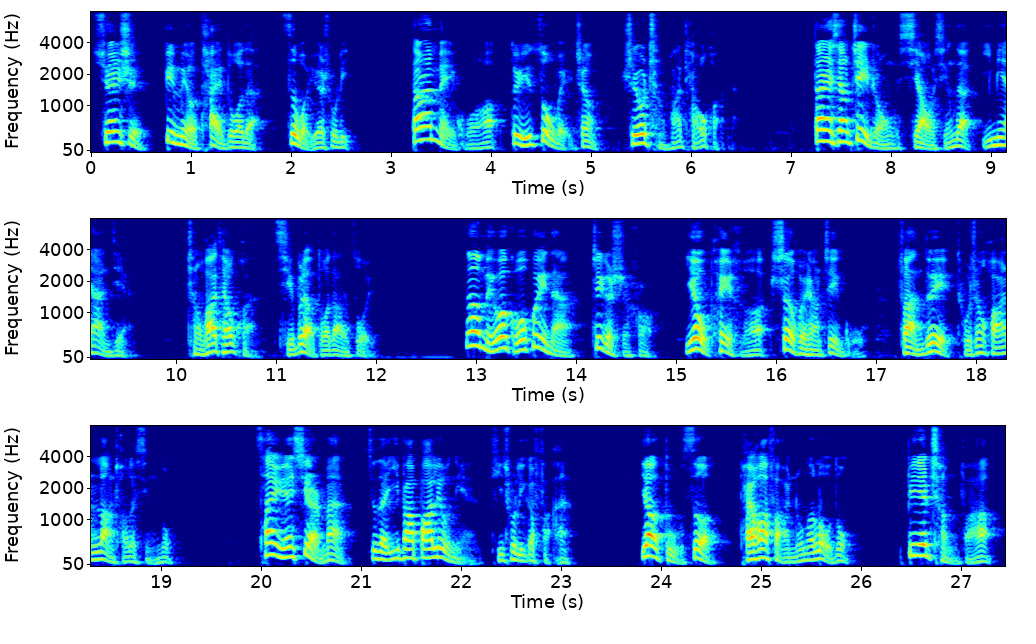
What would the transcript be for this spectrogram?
宣誓并没有太多的自我约束力。当然，美国对于做伪证是有惩罚条款的，但是像这种小型的移民案件，惩罚条款起不了多大的作用。那么，美国国会呢？这个时候也有配合社会上这股反对土生华人浪潮的行动。参议员谢尔曼就在1886年提出了一个法案，要堵塞排华法案中的漏洞，并且惩罚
